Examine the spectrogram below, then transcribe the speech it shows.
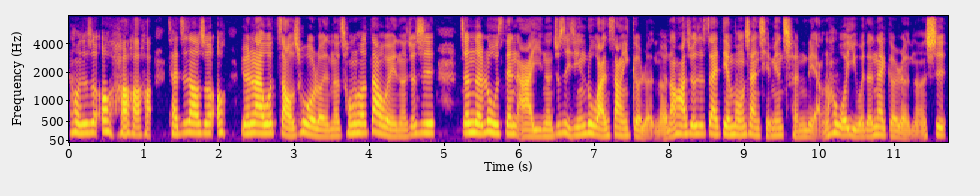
然后我就说哦，好好好，才知道说哦，原来我找错人了。从头到尾呢，就是真的陆森阿姨呢，就是已经录完上一个人了。然后她就是在电风扇前面乘凉。然后我以为的那个人呢是。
